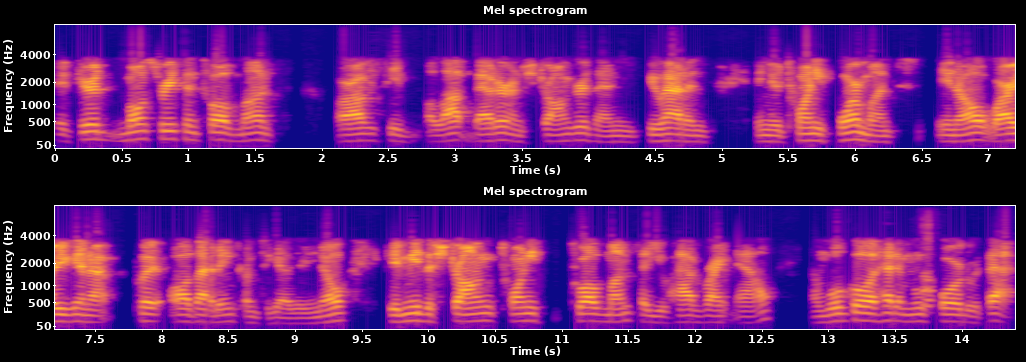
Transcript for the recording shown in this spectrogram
if your most recent 12 months are obviously a lot better and stronger than you had in, in your 24 months, you know, why are you going to put all that income together? You know, give me the strong 20, 12 months that you have right now, and we'll go ahead and move forward with that.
